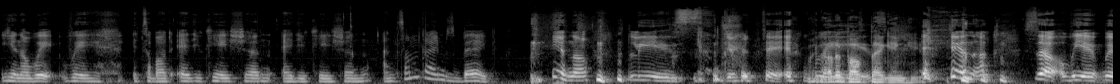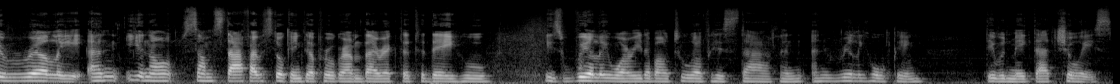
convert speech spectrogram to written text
you know, we, we, it's about education, education, and sometimes beg. you know, please, give dear Tay, We're not above begging here. you know, so we we really and you know some staff. I was talking to a program director today who is really worried about two of his staff and and really hoping they would make that choice.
